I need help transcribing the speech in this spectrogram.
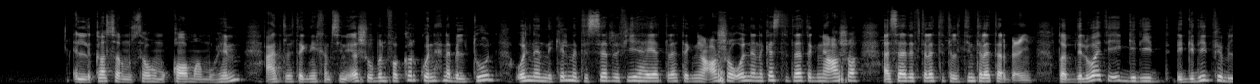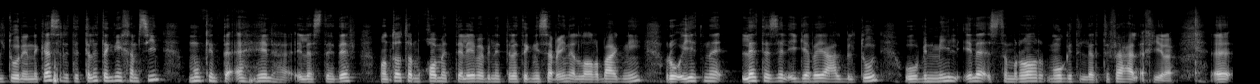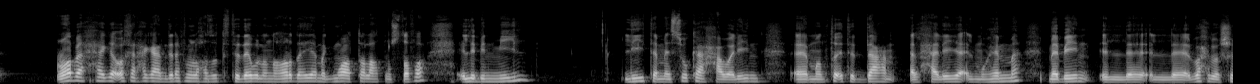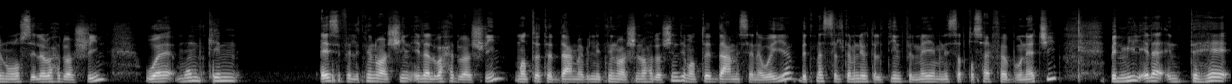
اللي كسر مستوى مقاومة مهم عن 3 جنيه 50 قرش. وبنفكركم إن إحنا بالتون قلنا إن كلمة السر فيها هي 3 جنيه 10 وقلنا إن كسر 3 جنيه 10 هستهدف 33 43 طيب دلوقتي إيه الجديد؟ الجديد في بالتون إن كسرة ال 3 جنيه 50 ممكن تأهلها إلى استهداف منطقة المقاومة التالية ما بين ال 3 جنيه 70 إلى 4 جنيه. رؤيتنا لا تزال إيجابية على البلتون وبنميل إلى استمرار موجة الارتفاع الأخيرة. آه، رابع حاجة وآخر حاجة عندنا في ملاحظات التداول النهاردة هي مجموعة طلعت مصطفى اللي بنميل لتماسكها حوالين آه، منطقة الدعم الحالية المهمة ما بين ال ال 21 ونص إلى ال 21 وممكن آسف ال 22 إلى ال 21 منطقة الدعم ما بين ال 22 وال 21 دي منطقة دعم سنوية بتمثل 38% من نسب تصحيح فيبوناتشي. بنميل إلى انتهاء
